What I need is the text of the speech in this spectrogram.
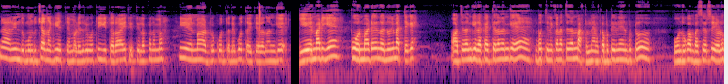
ನಾನು ಹಿಂದೆ ಮುಂದೆ ಚೆನ್ನಾಗಿ ಯೋಚನೆ ಮಾಡಿದ್ರು ಇವತ್ತು ಈ ಥರ ಆಯ್ತಿತ್ತಿಲ್ಲ ಕಣಮ್ಮ. ಏನು ಮಾಡಬೇಕು ಅಂತಲೇ ಗೊತ್ತಾಯ್ತಿಲ್ಲ ನನಗೆ. ಏನು ಮಾಡಿಯೇ ಫೋನ್ ಮಾಡಿ, ನಾನು ನಿಮ್ಮ ಅತ್ತೆಗೆ. ಆತ ನಂಗೆ ಇರೋಕ್ಕಾಯ್ತಿಲ್ಲ ನನಗೆ? ಬತ್ತೀನಿ ಕಣತ್ತೆ ನನ್ನ ಮಕ್ಳು ನೆನ್ಕೊಬಿಟ್ಟಿನಿ ಅಂದ್ಬಿಟ್ಟು. ಒಂದು ಕಂಬ ಸೇರಿಸಿ ಹೇಳು.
